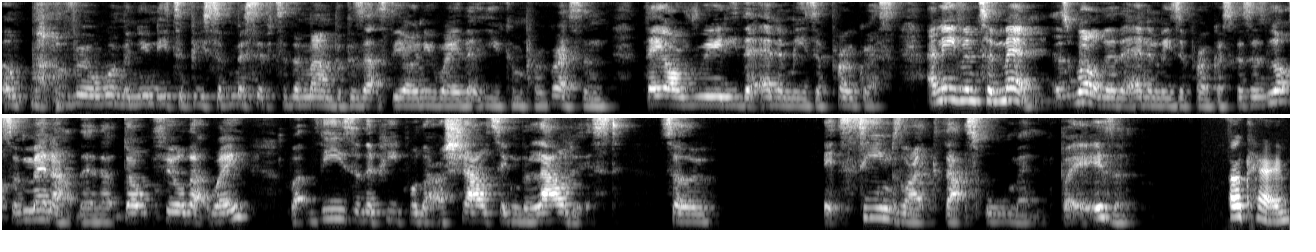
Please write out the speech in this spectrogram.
a, a real woman you need to be submissive to the man because that's the only way that you can progress. And they are really the enemies of progress. And even to men as well they're the enemies of progress because there's lots of men out there that don't feel that way. But these are the people that are shouting the loudest. So it seems like that's all men but it isn't. Okay.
